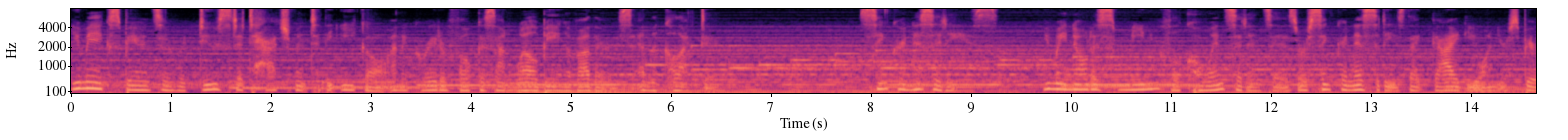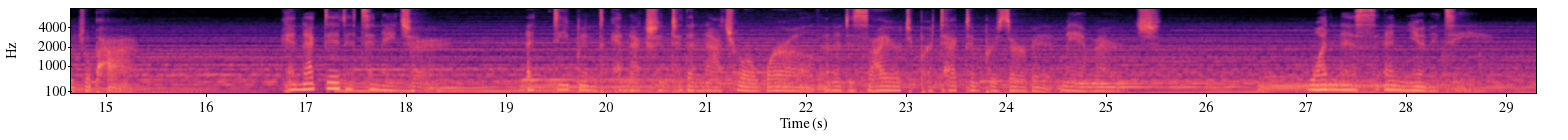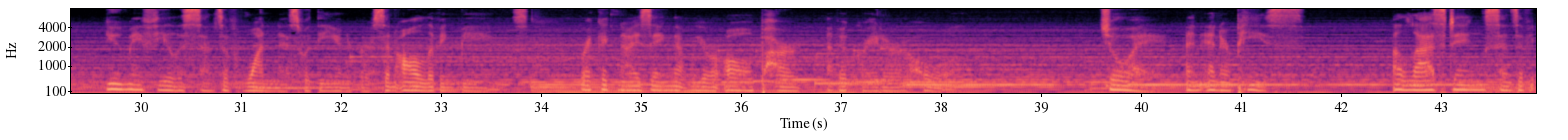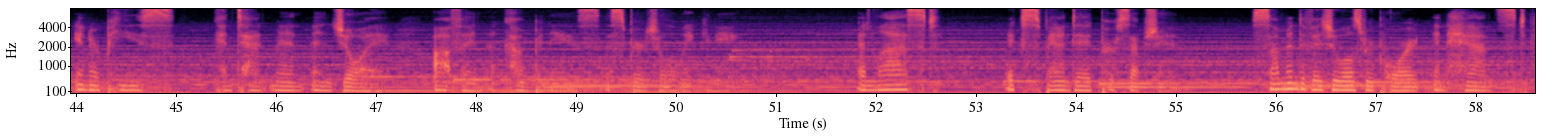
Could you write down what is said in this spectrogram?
You may experience a reduced attachment to the ego and a greater focus on well being of others and the collective. Synchronicities. You may notice meaningful coincidences or synchronicities that guide you on your spiritual path. Connected to nature. A deepened connection to the natural world and a desire to protect and preserve it may emerge oneness and unity. You may feel a sense of oneness with the universe and all living beings, recognizing that we are all part of a greater whole. Joy and inner peace. A lasting sense of inner peace, contentment, and joy often accompanies a spiritual awakening. And last, expanded perception some individuals report enhanced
